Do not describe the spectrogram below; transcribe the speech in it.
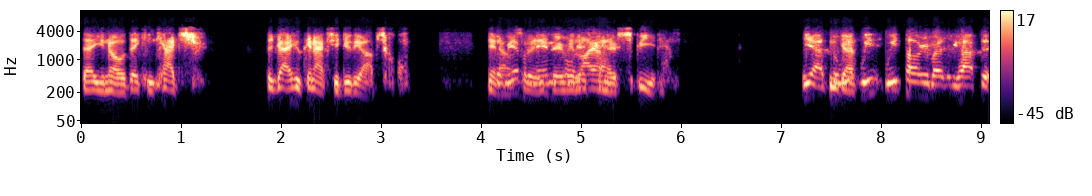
that, you know, they can catch the guy who can actually do the obstacle. You so know, so they, they rely on their speed. Yeah, so okay. we, we tell everybody that you have to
